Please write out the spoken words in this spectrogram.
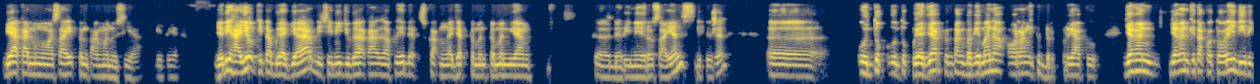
dia akan menguasai tentang manusia. gitu ya. Jadi hayo kita belajar. Di sini juga Kak Gafri suka mengajak teman-teman yang dari neuroscience gitu kan uh, untuk untuk belajar tentang bagaimana orang itu berperilaku. Jangan jangan kita kotori diri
